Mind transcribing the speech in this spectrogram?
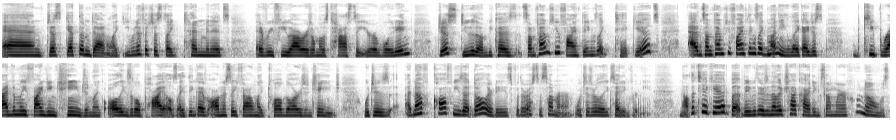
and just get them done. Like, even if it's just like 10 minutes every few hours on those tasks that you're avoiding, just do them because sometimes you find things like tickets and sometimes you find things like money. Like, I just keep randomly finding change in like all these little piles. I think I've honestly found like $12 in change, which is enough coffees at dollar days for the rest of summer, which is really exciting for me. Not the ticket, but maybe there's another check hiding somewhere. Who knows?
